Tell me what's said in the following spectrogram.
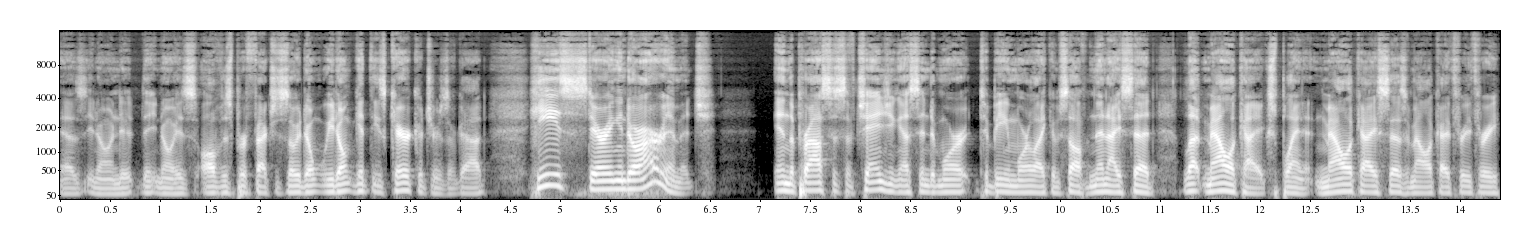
as you know, and it, you know his all of his perfection, so we don't we don't get these caricatures of God. He's staring into our image in the process of changing us into more to being more like himself. And then I said, let Malachi explain it. And Malachi says in Malachi 3 3,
